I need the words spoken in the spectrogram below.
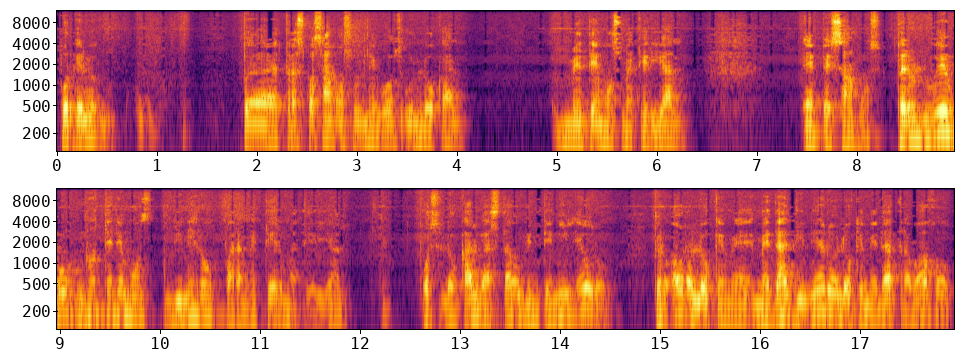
porque traspasamos un negocio un local metemos material empezamos, pero luego no tenemos dinero para meter material. Pues local gastado 20 mil euros, pero ahora lo que me, da dinero, lo que me da trabajo,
